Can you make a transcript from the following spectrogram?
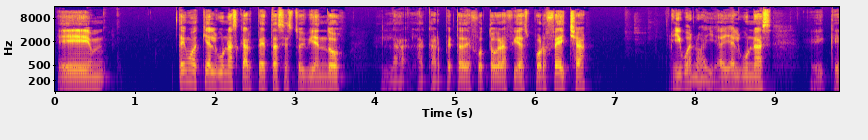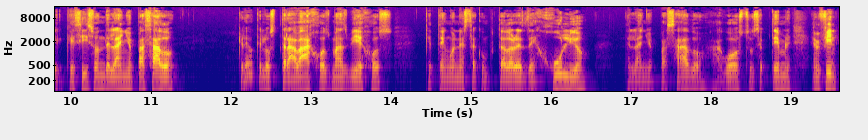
tengo aquí algunas carpetas, estoy viendo la, carpeta de fotografías por fecha. Y bueno, hay, hay algunas eh, que, sí son del año pasado. Creo que los trabajos más viejos que tengo en esta computadora es de julio del año pasado, agosto, septiembre. En fin,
